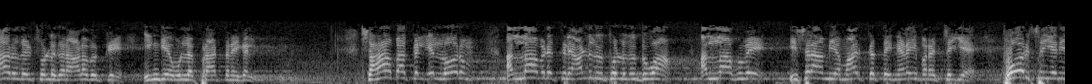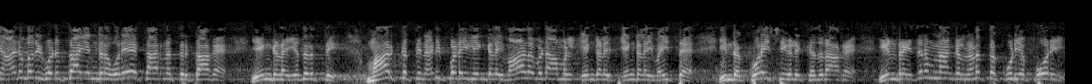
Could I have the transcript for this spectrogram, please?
ஆறுதல் சொல்லுகிற அளவுக்கு இங்கே உள்ள பிரார்த்தனைகள். சஹாபாக்கள் எல்லோரும் அல்லாவிடத்தில் அழுது தொழுது துவா. அல்லாஹுவே இஸ்லாமிய மார்க்கத்தை நிலைபெறச் செய்ய போர் செய்ய நீ அனுமதி கொடுத்தா என்கிற ஒரே காரணத்திற்காக எங்களை எதிர்த்து மார்க்கத்தின் அடிப்படையில் எங்களை வாழ விடாமல் எங்களை எங்களை வைத்த இந்த குறைசிகளுக்கு எதிராக இன்றைய தினம் நாங்கள் நடத்தக்கூடிய போரில்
